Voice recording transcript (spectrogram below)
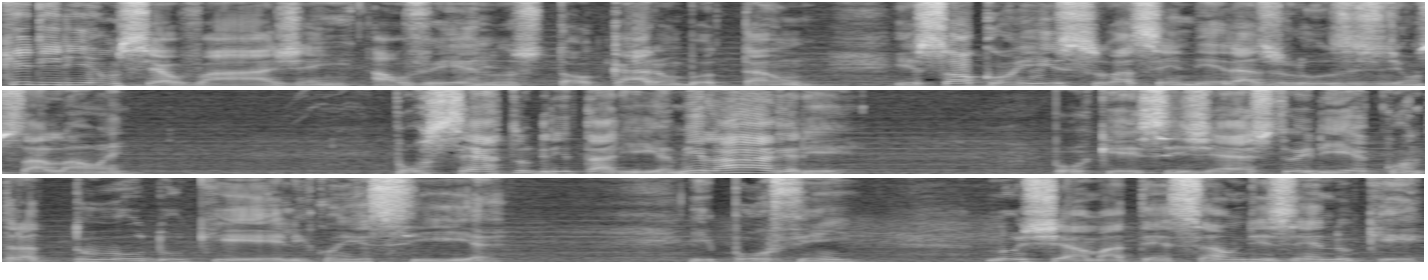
Que diria um selvagem ao ver-nos tocar um botão e só com isso acender as luzes de um salão, hein? Por certo gritaria: milagre! Porque esse gesto iria contra tudo o que ele conhecia. E por fim, nos chama a atenção dizendo que,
